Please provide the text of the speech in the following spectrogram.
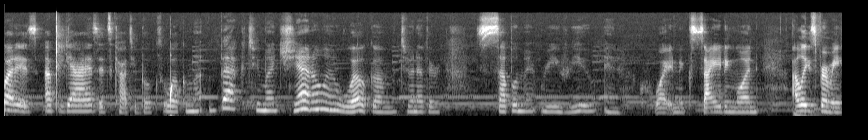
What is up you guys? It's Katia Bulks. Welcome back to my channel and welcome to another supplement review and quite an exciting one, at least for me,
